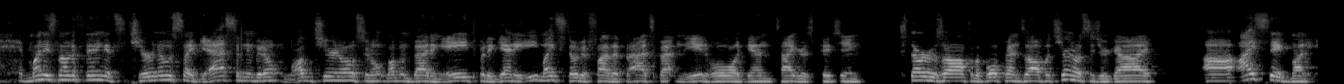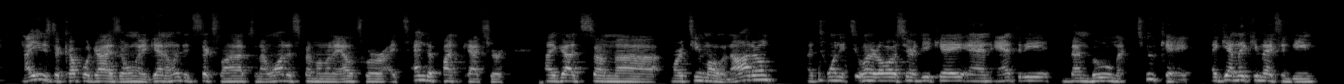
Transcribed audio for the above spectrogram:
money's not a thing, it's Chirinos, I guess. I mean, we don't love Chirinos. We don't love him batting eight, but again, he, he might still get five at bats, batting the eight hole. Again, Tigers pitching, starters off, or the bullpen's off. But Chirinos is your guy. Uh, I saved money. I used a couple of guys only. Again, I only did six lineups, and I wanted to spend my money elsewhere. I tend to punt catcher. I got some uh, Martin Maldonado at twenty two hundred dollars here in DK, and Anthony Bemboom at two K. Again, like you mentioned, Dean,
